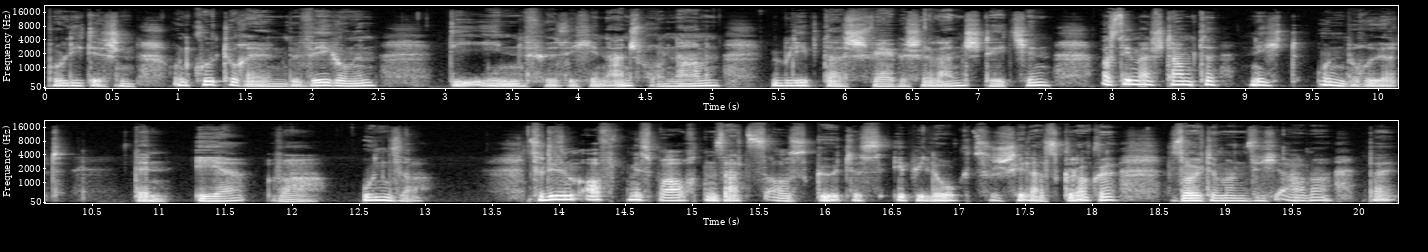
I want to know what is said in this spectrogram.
politischen und kulturellen Bewegungen, die ihn für sich in Anspruch nahmen, blieb das schwäbische Landstädtchen, aus dem er stammte, nicht unberührt, denn er war unser. Zu diesem oft missbrauchten Satz aus Goethes Epilog zu Schillers Glocke sollte man sich aber bei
